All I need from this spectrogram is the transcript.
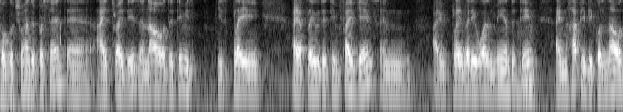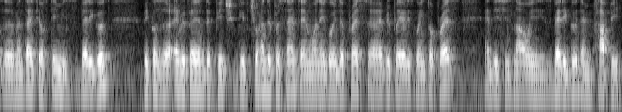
to go 200%. And I tried this, and now the team is is playing. I have played with the team five games, and I play very well. Me and the team. I'm happy because now the mentality of team is very good. Because uh, every player in the pitch give 200%, and when I go in the press, uh, every player is going to press, and this is now is very good. I'm happy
